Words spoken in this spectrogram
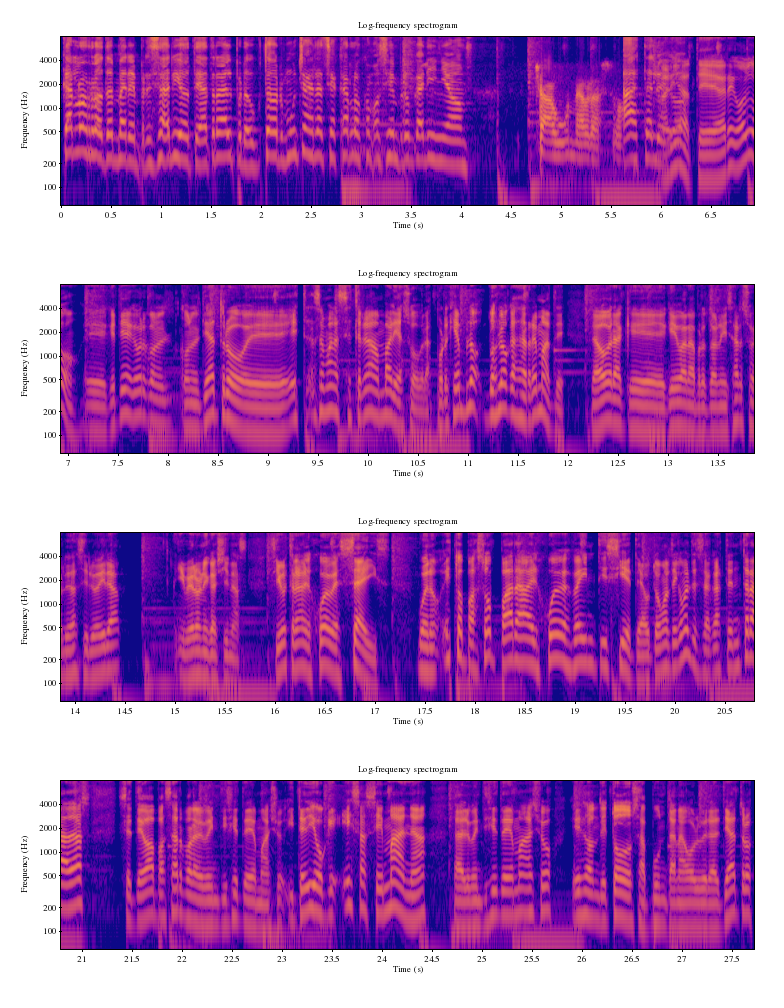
Carlos Rottenberg, empresario teatral, productor. Muchas gracias, Carlos, como siempre, un cariño. Chao, un abrazo. Hasta luego. María, ¿te agrego algo? Eh, que tiene que ver con el, con el teatro. Eh, esta semana se estrenaban varias obras. Por ejemplo, Dos Locas de Remate, la obra que, que iban a protagonizar Soledad Silveira y Verónica Ginás. Se iba a estrenar el jueves 6. Bueno, esto pasó para el jueves 27. Automáticamente sacaste entradas, se te va a pasar para el 27 de mayo. Y te digo que esa semana, la del 27 de mayo, es donde todos apuntan a volver al teatro.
